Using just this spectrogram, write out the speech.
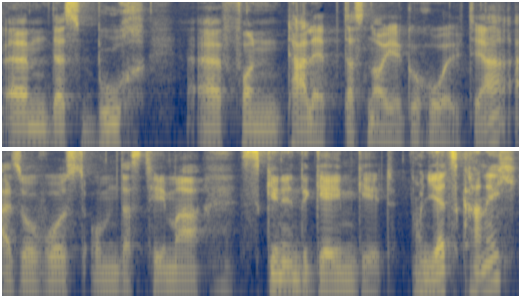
ähm, das Buch äh, von Taleb, das neue, geholt, ja, also wo es um das Thema Skin in the Game geht. Und jetzt kann ich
